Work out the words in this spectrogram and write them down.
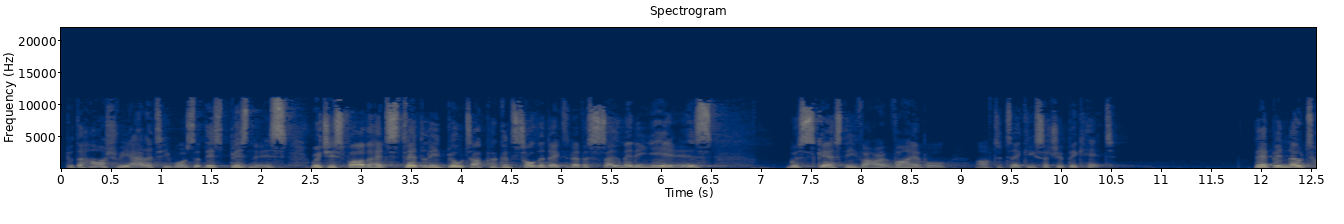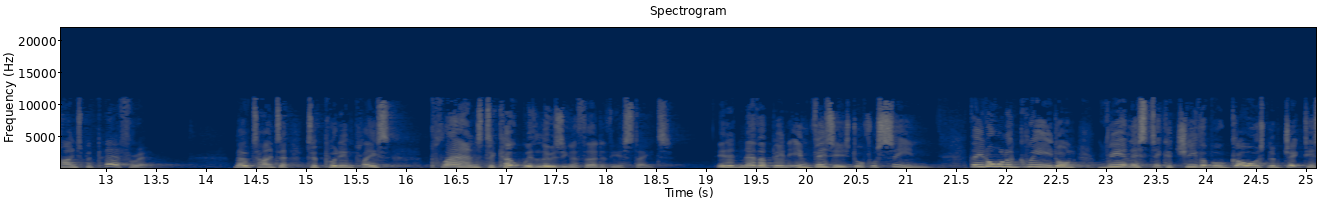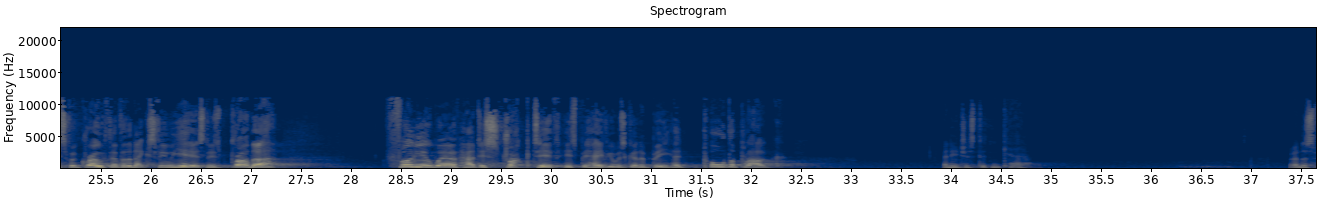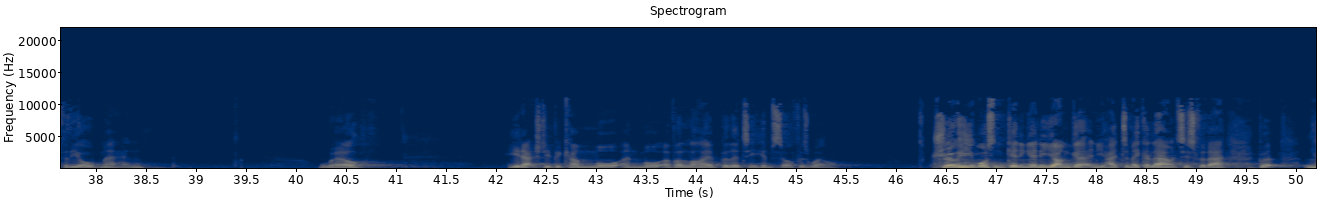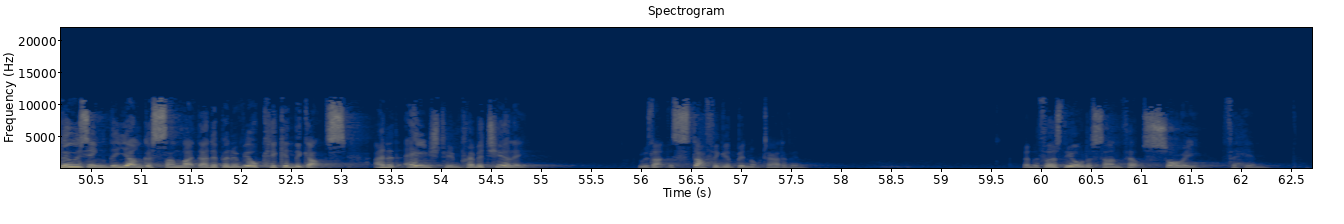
But the harsh reality was that this business, which his father had steadily built up and consolidated over so many years, was scarcely viable after taking such a big hit. There'd been no time to prepare for it, no time to, to put in place plans to cope with losing a third of the estate. It had never been envisaged or foreseen. They'd all agreed on realistic, achievable goals and objectives for growth over the next few years. And his brother fully aware of how destructive his behavior was going to be, had pulled the plug. And he just didn't care. And as for the old man, well, he'd actually become more and more of a liability himself as well. True, he wasn't getting any younger, and you had to make allowances for that, but losing the younger son like that had been a real kick in the guts and had aged him prematurely. It was like the stuffing had been knocked out of him. And at first, the older son felt sorry for him,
